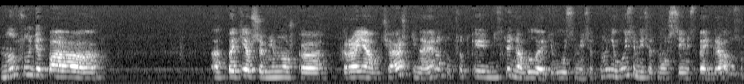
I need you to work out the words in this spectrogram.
Ну, судя по отпотевшим немножко краям чашки, наверное, тут все-таки действительно было эти 80, ну не 80, может 75 градусов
